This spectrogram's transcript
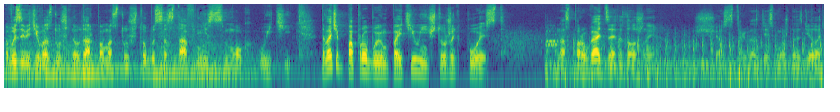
Вызовите воздушный удар по мосту, чтобы состав не смог уйти. Давайте попробуем пойти уничтожить поезд. Нас поругать за это должны. Сейчас тогда здесь можно сделать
